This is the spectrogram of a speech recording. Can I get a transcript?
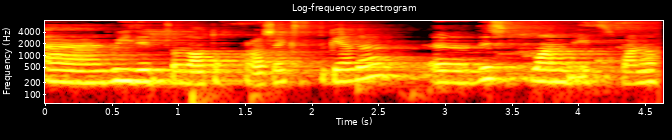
and we did a lot of projects together. Uh, this one, it's one of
